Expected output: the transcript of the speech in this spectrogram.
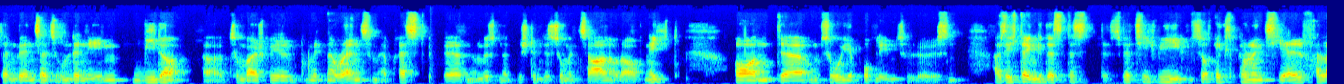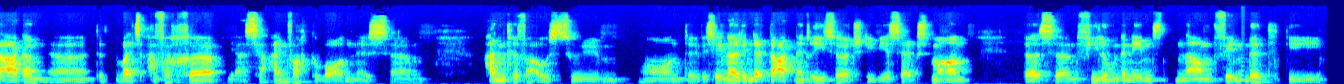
dann werden sie als Unternehmen wieder äh, zum Beispiel mit einer Ransom erpresst werden und müssen eine bestimmte Summe zahlen oder auch nicht. Und äh, um so ihr Problem zu lösen. Also ich denke, dass das, das wird sich wie so exponentiell verlagern, äh, weil es einfach äh, ja, sehr einfach geworden ist. Ähm, Angriffe auszuüben. Und äh, wir sehen halt in der Darknet Research, die wir selbst machen, dass äh, viele Unternehmensnamen findet, die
